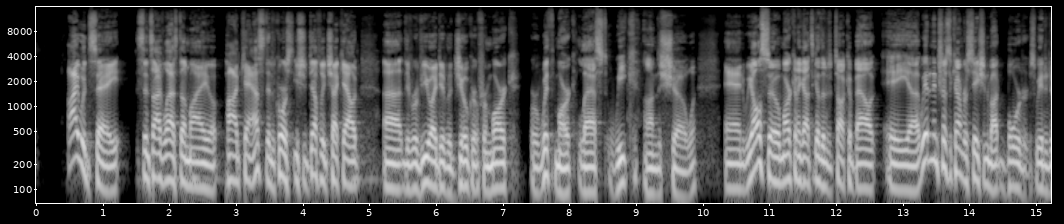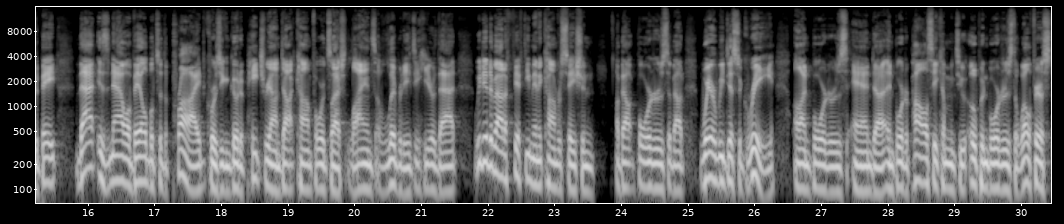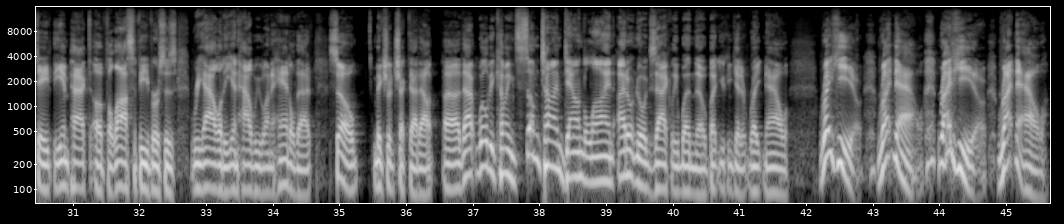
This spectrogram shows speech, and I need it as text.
I would say, since I've last done my uh, podcast. And of course, you should definitely check out uh, the review I did with Joker from Mark or with Mark last week on the show. And we also, Mark and I got together to talk about a, uh, we had an interesting conversation about borders. We had a debate that is now available to the Pride. Of course, you can go to patreon.com forward slash Lions of Liberty to hear that. We did about a 50 minute conversation about borders, about where we disagree on borders and uh, and border policy, coming to open borders, the welfare state, the impact of philosophy versus reality, and how we want to handle that. So make sure to check that out. Uh, that will be coming sometime down the line. I don't know exactly when though, but you can get it right now, right here, right now, right here, right now,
